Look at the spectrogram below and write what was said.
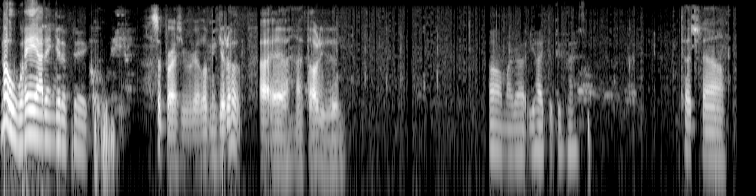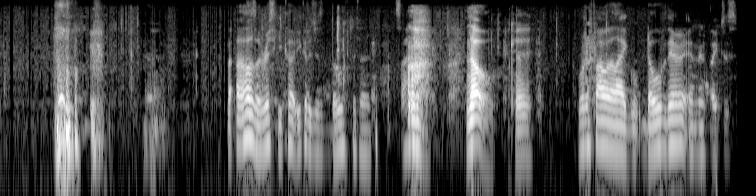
No way I didn't get a pick. Surprised you were gonna let me get up. Uh, yeah, I thought he did. Oh my god, you hiked it too fast. Touchdown. That was a risky cut. You could have just dove to the side. no. Okay. What if I would have like dove there and then like just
